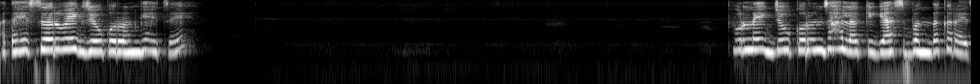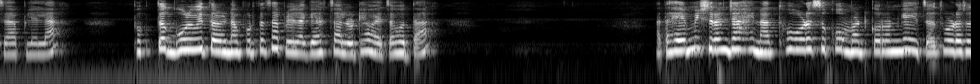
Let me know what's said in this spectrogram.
आता हे सर्व एक जीव करून घ्यायचे. पूर्ण एक जीव करून झालं की गॅस बंद करायचा आपल्याला. फक्त गुळ वितळण्यापुरतंच आपल्याला गॅस चालू ठेवायचा होता. आता हे मिश्रण जे आहे ना थोडंसं कोमट करून घ्यायचं थोडंसं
